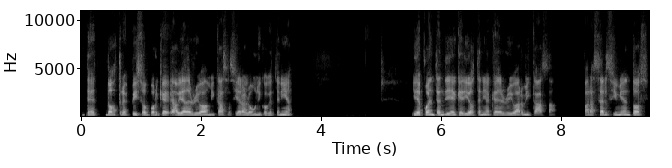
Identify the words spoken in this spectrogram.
de dos, tres pisos, por qué había derribado mi casa si era lo único que tenía. Y después entendí que Dios tenía que derribar mi casa para hacer cimientos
